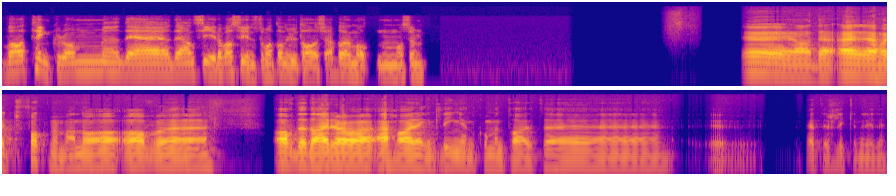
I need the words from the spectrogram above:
Hva tenker du om det, det han sier, og hva synes du om at han uttaler seg på den måten? Eh, ja, det, jeg, jeg har ikke fått med meg noe av, eh, av det der, og jeg har egentlig ingen kommentar til eh, Peter Slikkenrider.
